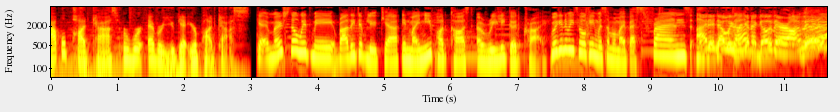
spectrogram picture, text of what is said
Apple Podcasts, or wherever you get your podcasts. Get emotional with me, Radhi Devlukia, in my new podcast, A Really Good Cry. We're going to be talking with some of my best friends. I didn't know we were going to go there on this.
